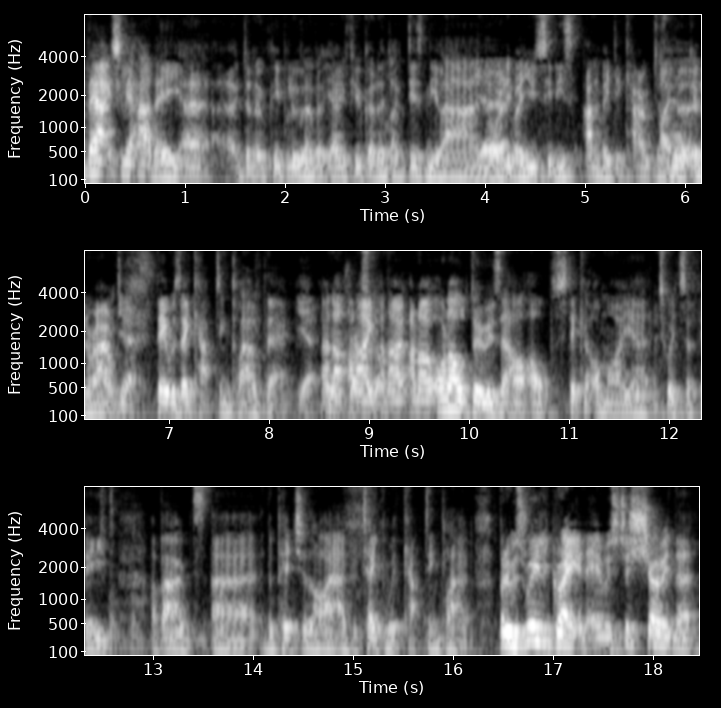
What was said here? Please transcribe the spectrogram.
they actually had a. Uh, I don't know if people who've ever. Yeah, if you go to like Disneyland Yeah. or anywhere, you see these animated characters I walking heard, around. Yes. There was a Captain Cloud there. Yeah. And, I, and, I, and. I, and I, what I'll do is I'll, I'll stick it on my uh, Twitter feed about uh, the picture that I had taken with Captain Cloud. But it was really great, and it was just showing that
